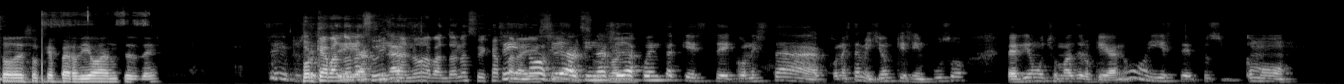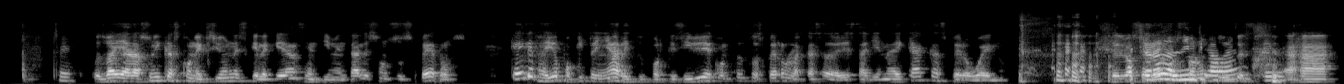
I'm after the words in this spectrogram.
todo eso que perdió antes de. Sí, pues Porque este, abandona a su hija, ¿no? Abandona a su hija sí, para no, Sí, al final se da cuenta que este, con, esta, con esta misión que se impuso, perdió mucho más de lo que ganó. Y este, pues, como. Sí. Pues vaya, las únicas conexiones que le quedan sentimentales son sus perros. Que ahí le falló poquito Ñarritu, porque si vive con tantos perros, la casa debería estar llena de cacas, pero bueno. Se lo la limpia, Ajá.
